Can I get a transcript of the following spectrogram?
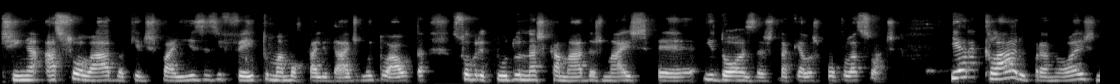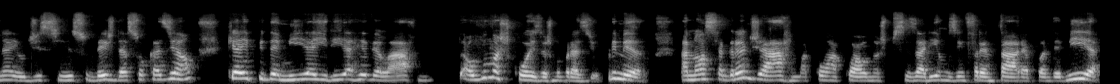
tinha assolado aqueles países e feito uma mortalidade muito alta, sobretudo nas camadas mais é, idosas daquelas populações. E era claro para nós, né, eu disse isso desde essa ocasião, que a epidemia iria revelar algumas coisas no Brasil. Primeiro, a nossa grande arma com a qual nós precisaríamos enfrentar a pandemia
